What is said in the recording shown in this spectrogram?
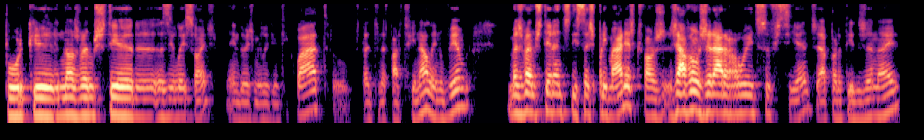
Porque nós vamos ter eh, as eleições em 2024, portanto, na parte final, em novembro, mas vamos ter antes disso as primárias, que vão, já vão gerar ruído suficiente, já a partir de janeiro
